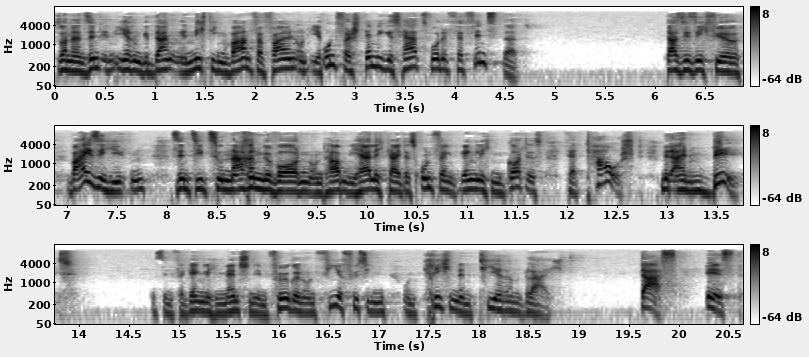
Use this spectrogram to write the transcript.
sondern sind in ihren Gedanken in nichtigen Wahn verfallen und ihr unverständiges Herz wurde verfinstert. Da sie sich für weise hielten, sind sie zu Narren geworden und haben die Herrlichkeit des unvergänglichen Gottes vertauscht mit einem Bild, das den vergänglichen Menschen, den Vögeln und vierfüßigen und kriechenden Tieren gleicht. Das ist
